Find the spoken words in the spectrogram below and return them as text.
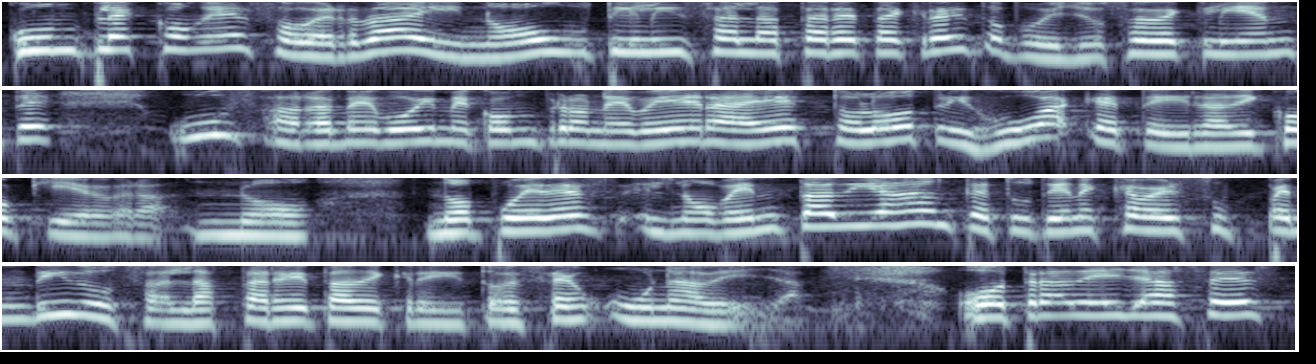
cumples con eso, ¿verdad? Y no utilizas la tarjeta de crédito, pues yo sé de cliente, uff, ahora me voy y me compro nevera, esto, lo otro, y juega que te irradico quiebra. No, no puedes, 90 días antes tú tienes que haber suspendido usar las tarjetas de crédito. Esa es una de ellas. Otra de ellas es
